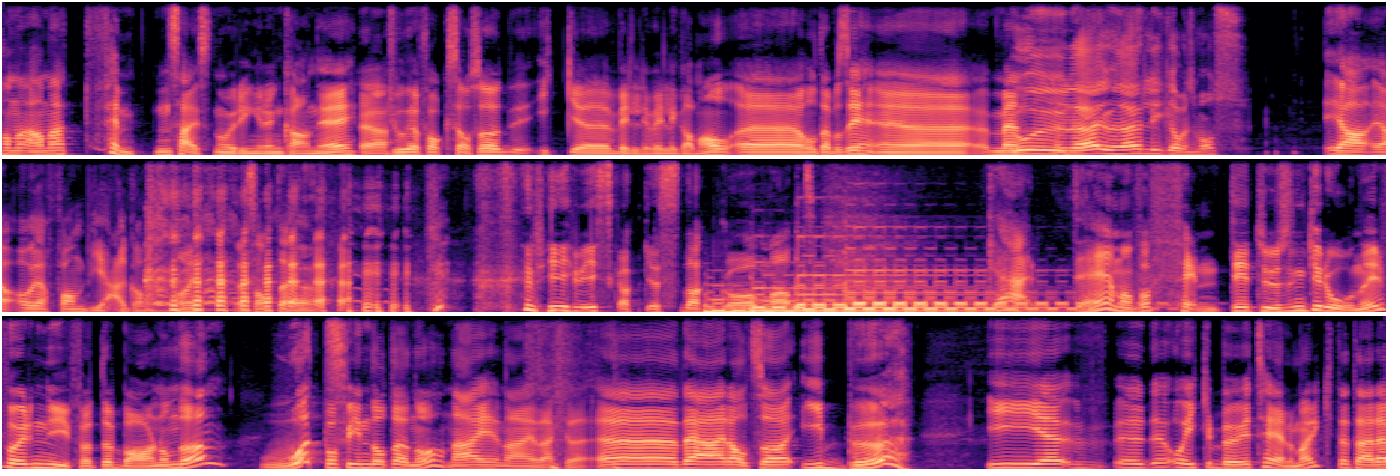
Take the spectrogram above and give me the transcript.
Han, han er 15-16 år yngre enn Kanye. Ja. Julia Fox er også ikke veldig veldig gammel, eh, holdt jeg på å si. Eh, men jo, hun er, hun er like gammel som oss. Ja, ja, å ja, faen, vi er gamle nå, vi. Det er sant, det. vi, vi skal ikke snakke om at God damn, man får 50 000 kroner for nyfødte barn om dagen? What?! På finn.no? Nei, nei, det er ikke det. Uh, det er altså i Bø. I, uh, og ikke Bø i Telemark. Dette er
